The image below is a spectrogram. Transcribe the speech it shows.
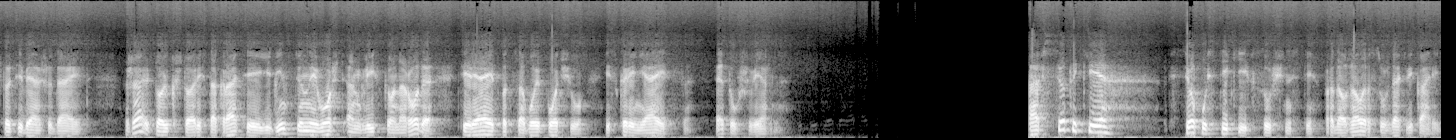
что тебя ожидает. Жаль только, что аристократия, единственный вождь английского народа, теряет под собой почву, искореняется. Это уж верно. А все-таки «Все пустяки, в сущности», — продолжал рассуждать викарий.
